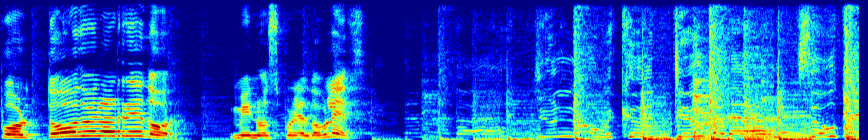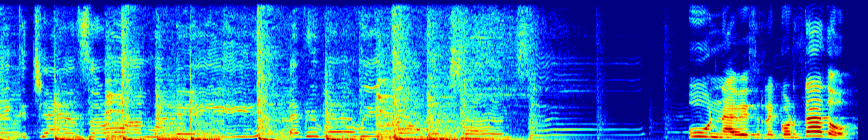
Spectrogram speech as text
por todo el alrededor, menos por el doblez. Una vez recortado,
